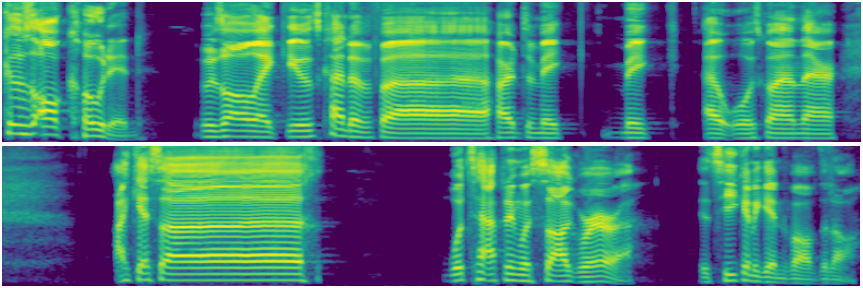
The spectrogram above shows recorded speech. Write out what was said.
Because it was all coded. It was all like it was kind of uh hard to make make out what was going on there. I guess uh what's happening with Saw Gerrera? Is he gonna get involved at all?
